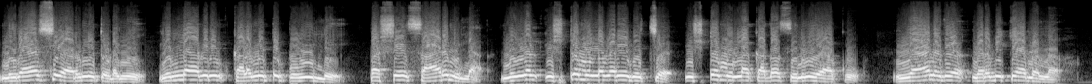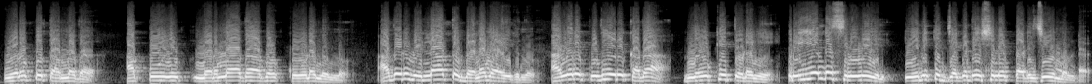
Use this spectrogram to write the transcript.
നിരാശ അറിഞ്ഞു തുടങ്ങി. എല്ലാവരും കളഞ്ഞിട്ട് പോയില്ലേ? പക്ഷേ സാരമില്ല. നിങ്ങൾ ഇഷ്ടമുള്ളവരെ വെച്ച് ഇഷ്ടമുള്ള കഥ സിനിമയാക്കൂ. ഞാനത് നിർമ്മിക്കാമെന്ന് ഉറപ്പ് തന്നത് അപ്പോഴും നിർമ്മാതാവ് കൂടെ നിന്നു. അതൊരു വല്ലാത്ത ബലമായിരുന്നു. അങ്ങനെ പുതിയൊരു കഥ നോക്കി തുടങ്ങി. പ്രിയന്റെ സിനിമയിൽ എനിക്ക് ജഗദീഷിനെ പരിചയമുണ്ട്.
